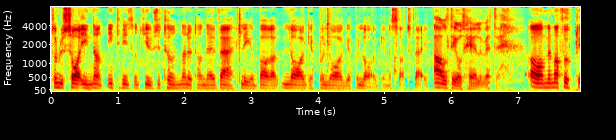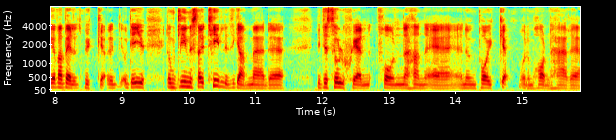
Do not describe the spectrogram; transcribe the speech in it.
som du sa innan, inte finns något ljus i tunnan utan det är verkligen bara lager på lager på lager med svart färg. Allt är åt helvete. Ja, men man får uppleva väldigt mycket. Och det är ju, de glimstar ju till lite grann med eh, lite solsken från när han är en ung pojke och de har den här eh,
